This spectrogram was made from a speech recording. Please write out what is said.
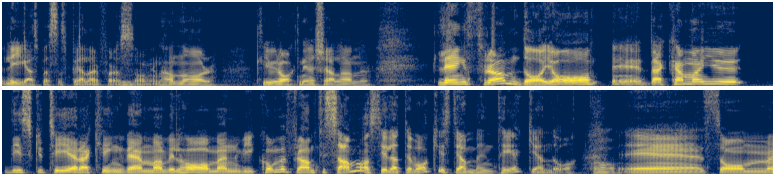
ligans bästa spelare förra Mm. säsongen. Han har klivit rakt ner i källaren nu. Längst fram då, ja, eh, där kan man ju diskutera kring vem man vill ha men vi kommer fram tillsammans till att det var Christian Benteke ändå. Ja. Eh, som eh,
